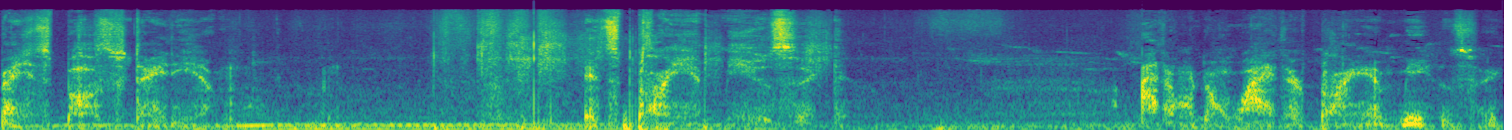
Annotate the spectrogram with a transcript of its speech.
Baseball stadium. It's playing music. I don't know why they're playing music.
